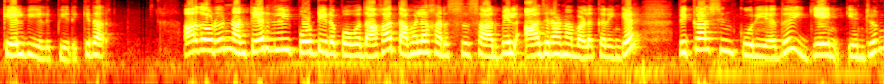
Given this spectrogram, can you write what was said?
கேள்வி எழுப்பியிருக்கிறார். அதோடு நான் தேர்தலில் போட்டியிடப் போவதாக தமிழக அரசு சார்பில் ஆஜரான வழக்கறிஞர் விகாஷ் சிங் கூறியது ஏன் என்றும்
